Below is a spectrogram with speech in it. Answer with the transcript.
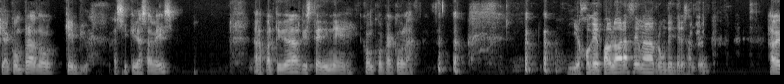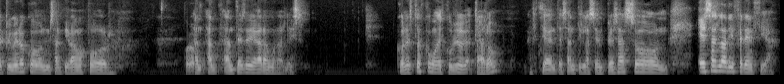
que ha comprado Kenview. Así que ya sabéis, a partir de ahora Listerine con Coca-Cola. Y ojo que Pablo ahora hace una pregunta interesante. ¿eh? A ver, primero con Santi, vamos por, antes de llegar a Morales. Con esto es como descubrir, claro, efectivamente, Santi, las empresas son... Esa es la diferencia.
